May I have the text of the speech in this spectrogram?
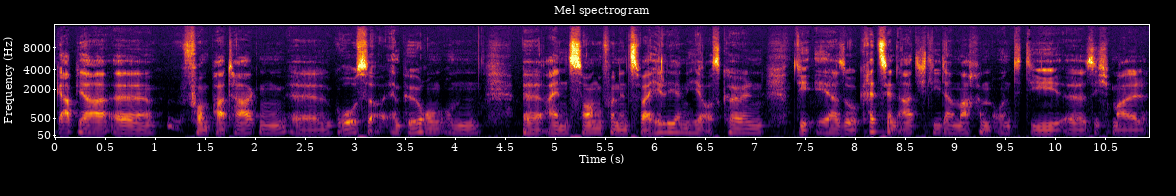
gab ja äh, vor ein paar Tagen äh, große Empörung um äh, einen Song von den zwei Hillian hier aus Köln, die eher so krätzchenartig Lieder machen und die äh, sich mal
